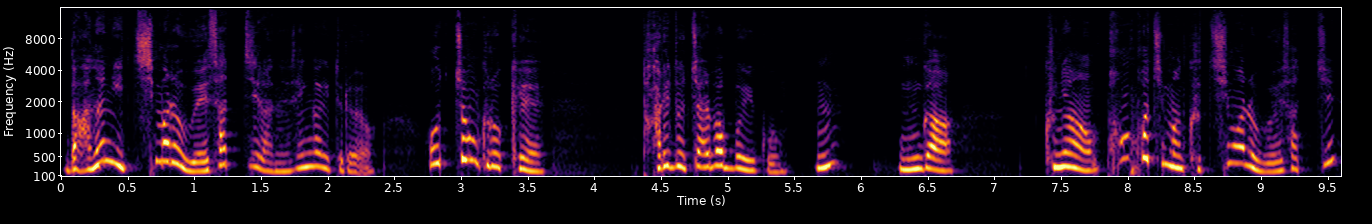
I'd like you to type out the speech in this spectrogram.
나는 이 치마를 왜 샀지라는 생각이 들어요. 어쩜 그렇게 다리도 짧아 보이고, 응? 뭔가 그냥 펑퍼짐한 그 치마를 왜 샀지?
